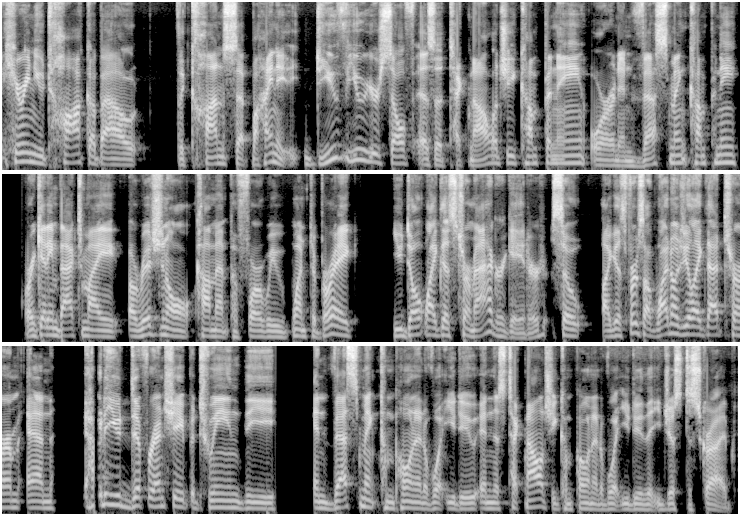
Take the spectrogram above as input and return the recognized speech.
hearing you talk about the concept behind it, do you view yourself as a technology company or an investment company? Or getting back to my original comment before we went to break, you don't like this term aggregator. So I guess first off, why don't you like that term? And how do you differentiate between the investment component of what you do and this technology component of what you do that you just described?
